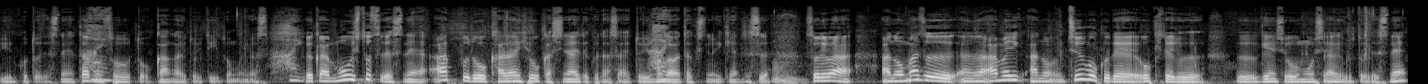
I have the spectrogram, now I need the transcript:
いうことですね、多分そうと考えておいていいと思います、はい、それからもう一つですね、アップルを過大評価しないでくださいというのが私の意見です。はい、それはあのまずアメリカあの、中国で起きている現象を申し上げるとですね、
